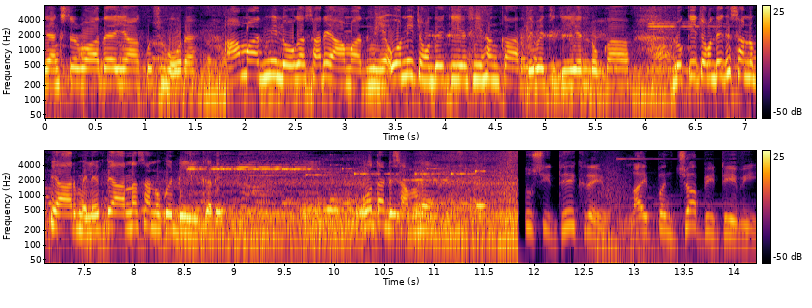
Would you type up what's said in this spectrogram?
ਗੈਂਗਸਟਰਵਾਦ ਹੈ ਜਾਂ ਕੁਝ ਹੋਰ ਹੈ। ਆਮ ਆਦਮੀ ਲੋਕ ਹੈ ਸਾਰੇ ਆਮ ਆਦਮੀ ਹੈ ਉਹ ਨਹੀਂ ਚਾਹੁੰਦੇ ਕਿ ਅਸੀਂ ਹੰਕਾਰ ਦੇ ਵਿੱਚ ਜੀਏ, ਲੋਕਾਂ, ਲੋਕੀ ਚਾਹੁੰਦੇ ਕਿ ਸਾਨੂੰ ਪਿਆਰ ਮਿਲੇ, ਪਿਆਰ ਨਾਲ ਸਾਨੂੰ ਕੋਈ ਡੀਲ ਕਰੇ। ਉਹ ਤੁਹਾਡੇ ਸਾਹਮਣੇ ਤੁਸੀਂ ਦੇਖ ਰਹੇ ਹੋ ਲਾਈਵ ਪੰਜਾਬੀ ਟੀਵੀ।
